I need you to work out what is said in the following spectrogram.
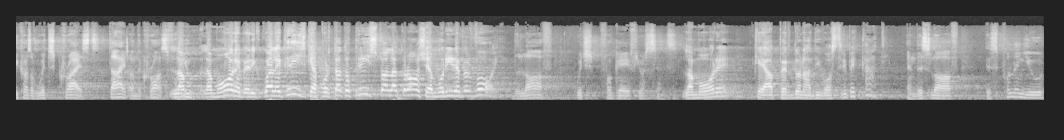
because of which Christ died on the cross for you. L'am- l'amore per il quale Cristo, che ha portato Cristo alla croce a morire per voi, The love which forgave your sins. l'amore che ha perdonato i vostri peccati. And this love is pulling you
